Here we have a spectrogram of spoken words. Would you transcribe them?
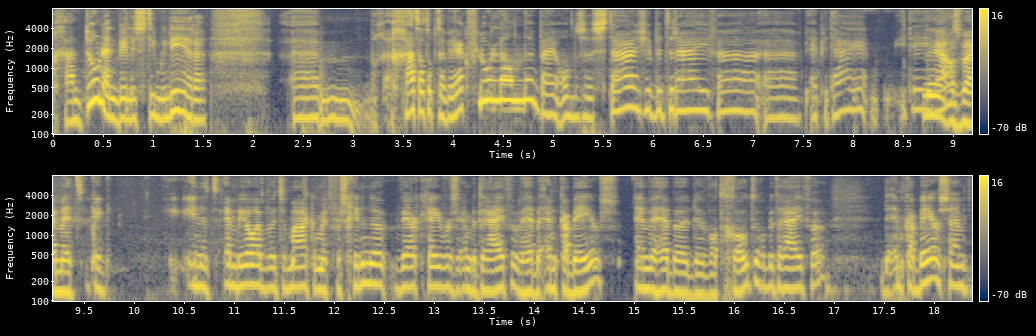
gaan doen en willen stimuleren, um, gaat dat op de werkvloer landen bij onze stagebedrijven? Uh, heb je daar ideeën? Nou ja, als wij met. Kijk, in het MBO hebben we te maken met verschillende werkgevers en bedrijven. We hebben MKB'ers en we hebben de wat grotere bedrijven. De MKB'ers zijn,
